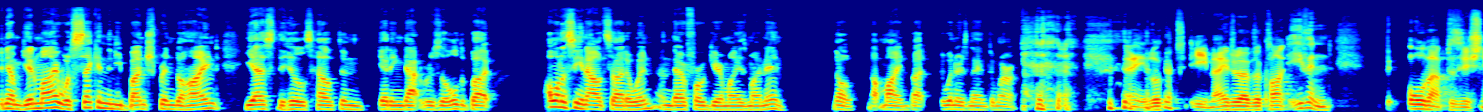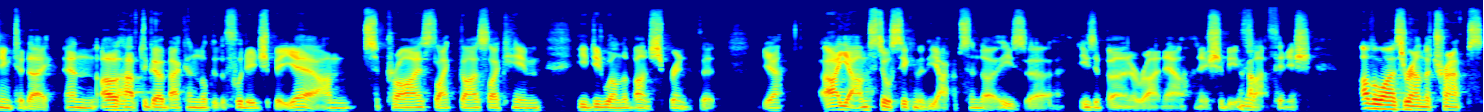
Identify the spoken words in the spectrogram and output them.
Biniam Girmay was second in the bunch sprint behind. Yes, the hills helped him getting that result, but I want to see an outsider win, and therefore Girmay is my name. No, not mine, but the winner's name tomorrow. and he looked, he made it over the climb. Even all about positioning today. And I'll have to go back and look at the footage. But yeah, I'm surprised. Like guys like him, he did well in the bunch sprint. But yeah, uh, yeah, I'm still sticking with Jakobsen though. He's uh, he's a burner right now, and it should be a yeah. flat finish. Otherwise, around the traps,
